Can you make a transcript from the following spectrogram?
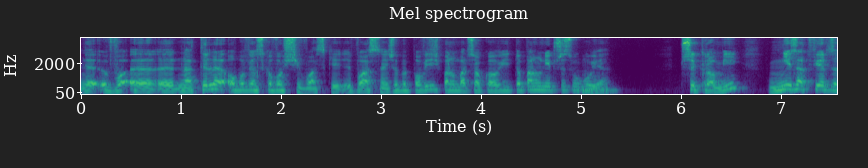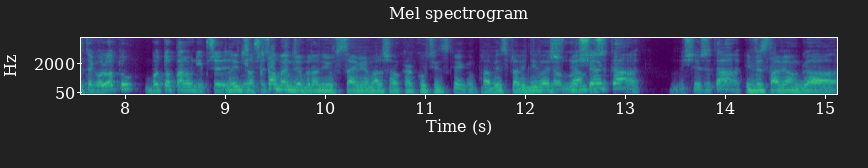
e, na tyle obowiązkowości własnej, żeby powiedzieć panu marszałkowi, to panu nie przysługuje. Przykro mi, nie zatwierdzę tego lotu, bo to panu nie, przy, No i co, przysługuje. kto będzie bronił w Sejmie marszałka Kucińskiego? Prawie i Sprawiedliwość No, w piątek? myślę, że tak. Myślę, że tak. I wystawią go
